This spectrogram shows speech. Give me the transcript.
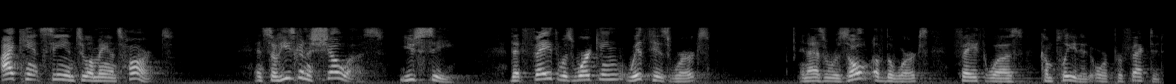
I can't see into a man's heart. And so he's going to show us, you see, that faith was working with his works and as a result of the works, faith was completed or perfected.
